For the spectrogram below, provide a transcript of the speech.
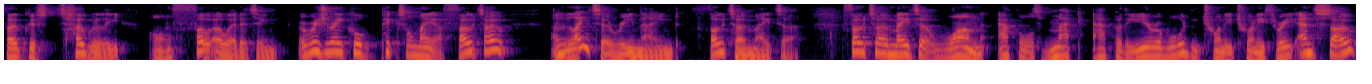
focused totally on photo editing, originally called Pixelmator Photo and later renamed Photomator. Photomator won Apple's Mac App of the Year award in 2023, and so,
